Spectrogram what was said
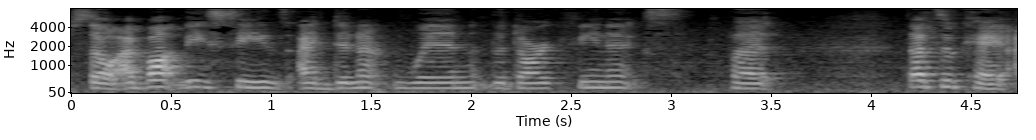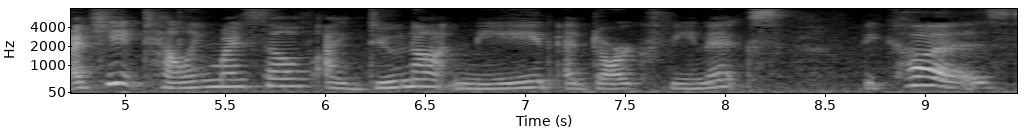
So I bought these seeds. I didn't win the Dark Phoenix, but that's okay. I keep telling myself I do not need a Dark Phoenix because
